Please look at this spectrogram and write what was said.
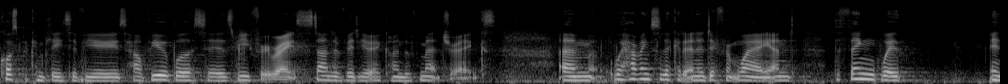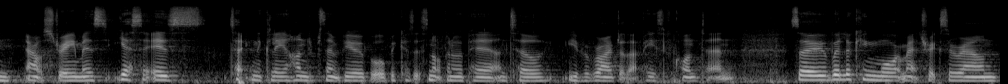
cost per completed views, how viewable it is, view through rates, standard video kind of metrics. Um, we're having to look at it in a different way. And the thing with in Outstream is, yes, it is technically 100% viewable because it's not going to appear until you've arrived at that piece of content. So we're looking more at metrics around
